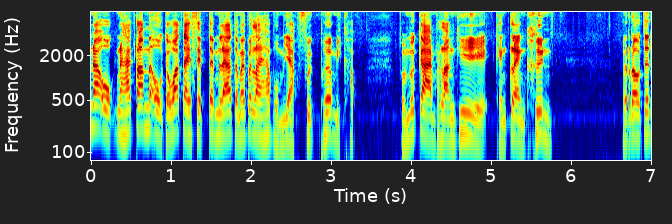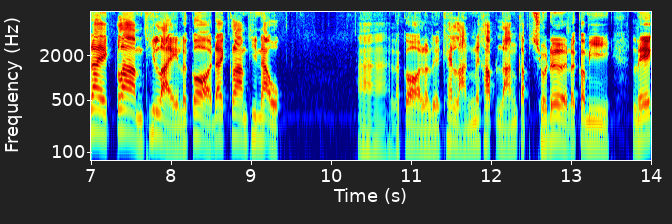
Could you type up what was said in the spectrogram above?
หน้าอกนะฮะกล้ามหน้าอกแต่ว่าไตเซปเต็มแล้วแต่ไม่เป็นไรครับ ผมอยากฝึกเพิ่มอีกครับ ผมต้องการพลังที่แข็งแกร่งขึ้น เราจะได้กล้ามที่ไหล่แล้วก็ได้กล้ามที่หน้าอกอ่าแล้วก็เราเหลือแค่หลังนะครับ หลังกับโชเดอร์ แล้วก็มีเล็ก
